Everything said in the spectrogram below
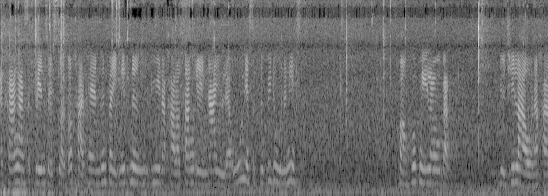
นะคะ งานสกรีนสวยๆก็ขายแพงขึ้นไปอีกนิดนึงคุณพี่ราคาเราตั้งเองได้อยู่แล้วอู้เนี่ยสกูปไปดูนะนี่ ของพวกนี้เราแบบ อยู่ที่เรานะคะ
